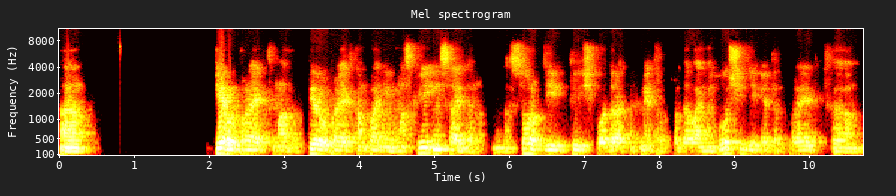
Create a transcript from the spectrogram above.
А, первый проект, первый проект компании в Москве «Инсайдер». 49 тысяч квадратных метров продаваемой площади. Этот проект э,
